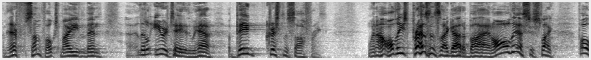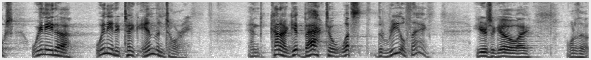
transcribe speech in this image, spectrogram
I mean, there, some folks might have even been a little irritated. That we had a big Christmas offering. When I, all these presents I got to buy and all this, it's like, folks, we need, a, we need to take inventory and kind of get back to what's the real thing. Years ago, I, one of the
